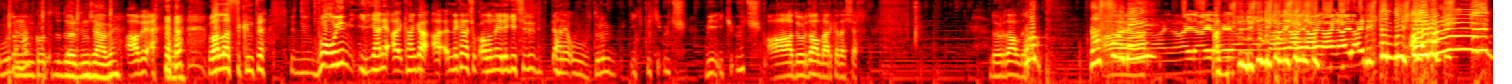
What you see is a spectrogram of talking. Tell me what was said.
Vurdun mu? Hemen dördüncü abi. Abi vallahi sıkıntı. Bu oyun yani a- kanka a- ne kadar çok alanı ele geçirir hani uu, durum 2 2 3 1 2 3. Aa 4'ü aldı arkadaşlar. 4'ü aldı. Hop. Nasıl Hayır, be? hayır, hayır, hayır, Bak hayır, düştün, düştün, düştün, hayır, düştün, hayır, düştün. Hayır hayır hayır hayır. Düştün düştün Hayır. bak düştün.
